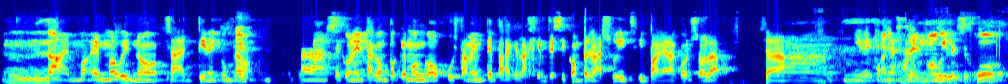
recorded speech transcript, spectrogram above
Mm, No, en, en móvil no. O sea, tiene que- No. se conecta con Pokémon Go justamente para que la gente se compre la Switch y pague la consola. O sea, ni de coña sale en móvil ese juego.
